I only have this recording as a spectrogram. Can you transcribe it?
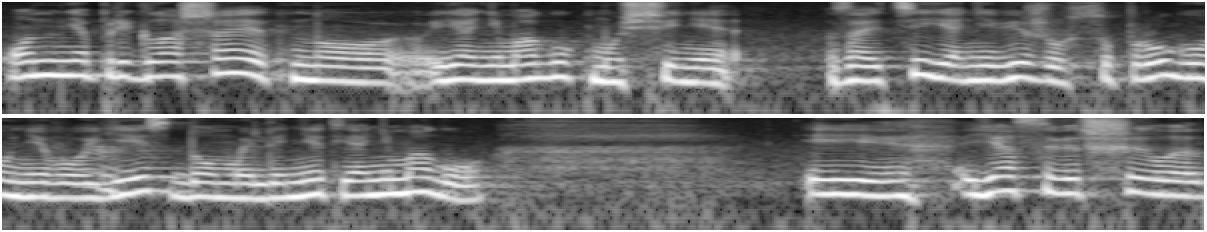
Он меня приглашает, но я не могу к мужчине зайти, я не вижу, супруга у него есть дом или нет, я не могу. И я совершила,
